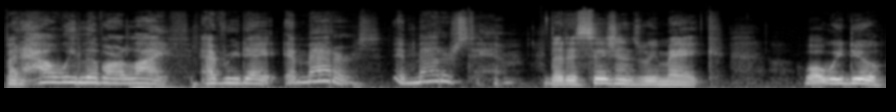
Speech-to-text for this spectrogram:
But how we live our life every day, it matters. It matters to Him. The decisions we make, what we do.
